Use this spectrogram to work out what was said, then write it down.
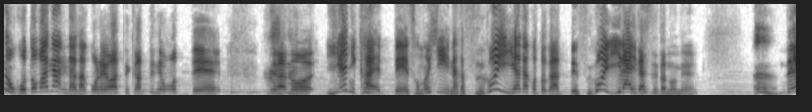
義の言葉なんだな、これはって勝手に思って。ド。で、あの、家に帰って、その日、なんかすごい嫌なことがあって、すごいイライラしてたのね。うん。で、か、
